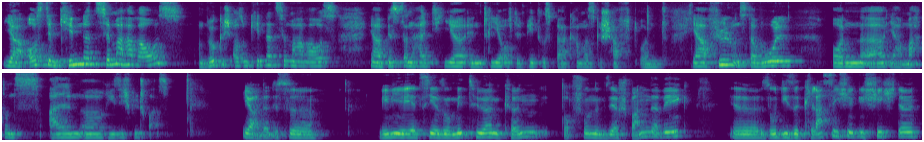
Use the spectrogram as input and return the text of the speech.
ja, aus dem Kinderzimmer heraus und wirklich aus dem Kinderzimmer heraus, ja, bis dann halt hier in Trier auf den Petrusberg haben wir es geschafft und ja, fühlen uns da wohl und äh, ja, macht uns allen äh, riesig viel Spaß. Ja, das ist, äh, wie wir jetzt hier so mithören können, doch schon ein sehr spannender Weg. Äh, so diese klassische Geschichte,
